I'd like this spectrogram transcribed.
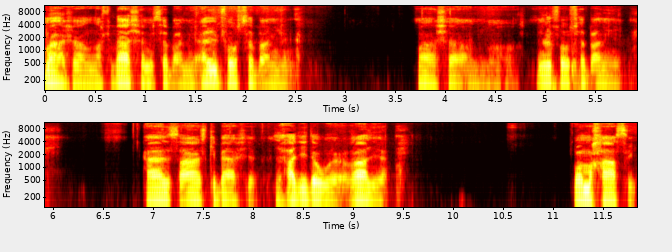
ما شاء الله كباشة من سبعمية ألف وسبعمية. ما شاء الله ألف وسبعمية. هذه أسعار الكباشة الحد يدور غالية. ومخاصي.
